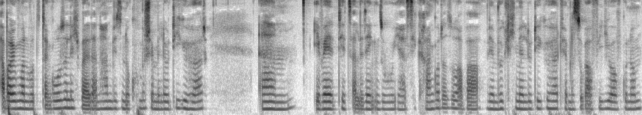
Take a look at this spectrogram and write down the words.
aber irgendwann wurde es dann gruselig, weil dann haben wir so eine komische Melodie gehört. Ähm, ihr werdet jetzt alle denken, so, ja, ist sie krank oder so, aber wir haben wirklich eine Melodie gehört. Wir haben das sogar auf Video aufgenommen.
